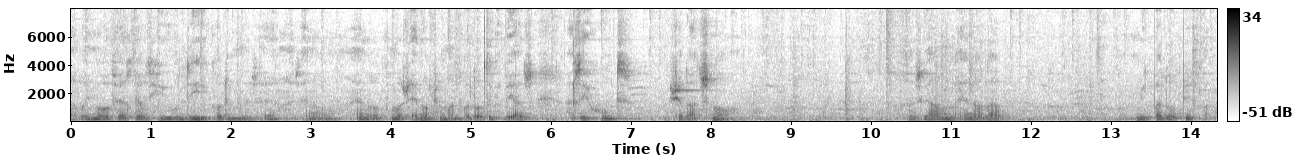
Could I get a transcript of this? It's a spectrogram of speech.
אבל אם הוא הופך להיות היולי, קוראים לזה, אז אין לו, אין לו כמו שאין לו שום הגבלות לגבי הזהות של עצמו. אז גם אין עליו מגבלות בכלל.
